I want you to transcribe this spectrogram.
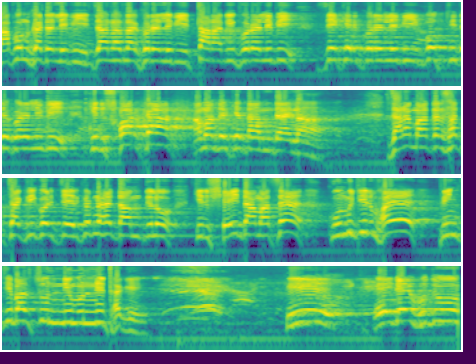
কাপন কাটে নিবি, জানাজা করে নিবি, তারাবি করে নিবি, জেকের করে নিবি, বক্তৃতা করে নিবি, কিন্তু সরকার আমাদেরকে দাম দেয় না। যারা মাদ্রাসার চাকরি করছে, এর জন্য হয় দাম দিল। কিন্তু সেই দাম আছে, কমিটির ভয়ে প্রিন্সিপাল চুন্নি মুন্নি থাকে। কি? এই যে হুজুর,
